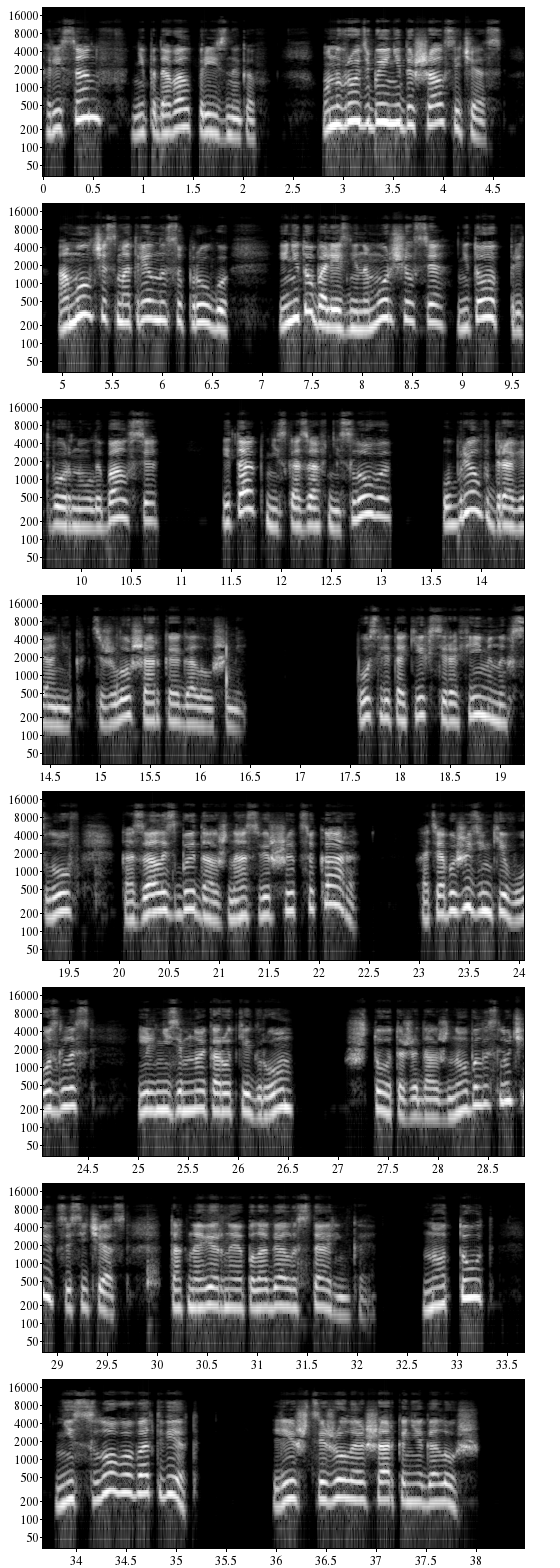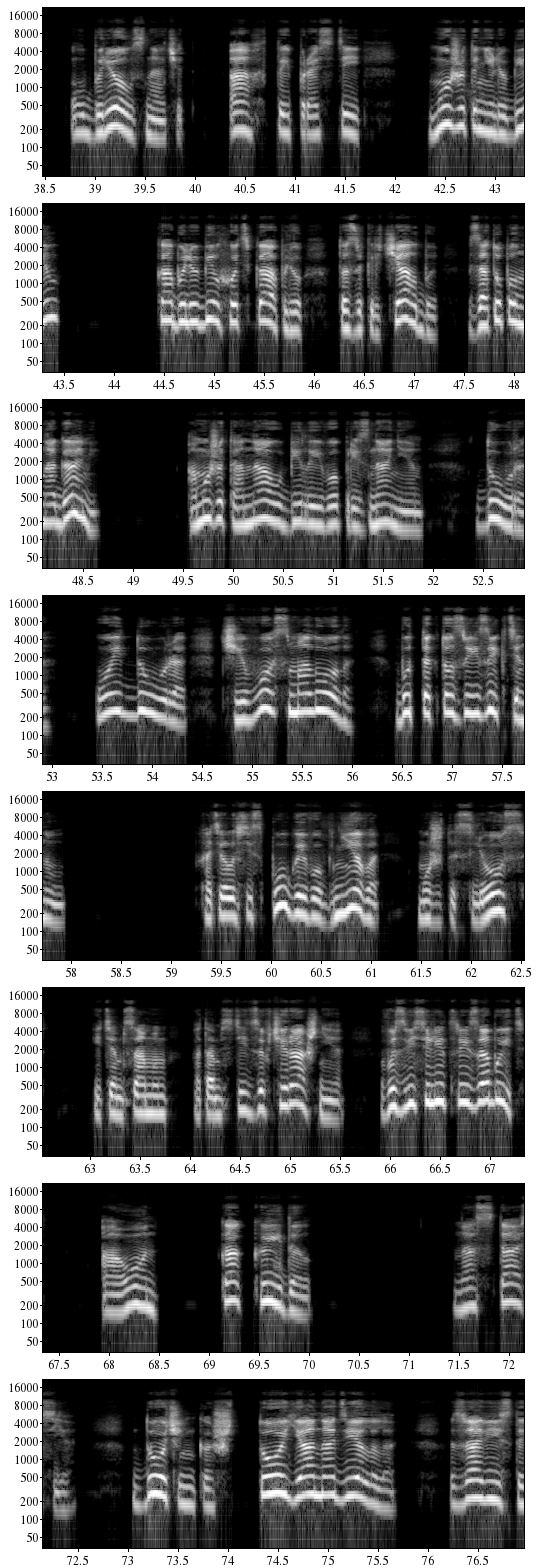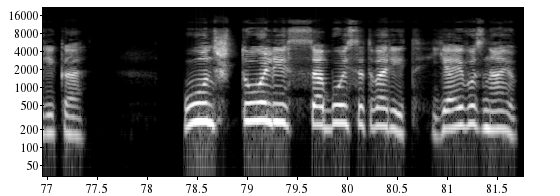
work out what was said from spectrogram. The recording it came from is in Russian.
Хрисанф не подавал признаков. Он вроде бы и не дышал сейчас, а молча смотрел на супругу и не то болезненно морщился, не то притворно улыбался, и так, не сказав ни слова, убрел в дровяник, тяжело шаркая галошами. После таких Серафиминых слов, казалось бы, должна свершиться кара, хотя бы жиденький возглас или неземной короткий гром, что-то же должно было случиться сейчас, так, наверное, полагала старенькая. Но тут ни слова в ответ, лишь тяжелое шарканье галош. Убрел, значит. Ах ты, прости, может, и не любил? Кабы любил хоть каплю, то закричал бы, затопал ногами. А может, она убила его признанием. Дура, ой, дура, чего смолола, будто кто за язык тянул. Хотелось испуга его, гнева, может, и слез, и тем самым отомстить за вчерашнее, возвеселиться и забыть. А он, как идол. Настасья, доченька, что я наделала? Зови старика. Он что ли с собой сотворит? Я его знаю.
